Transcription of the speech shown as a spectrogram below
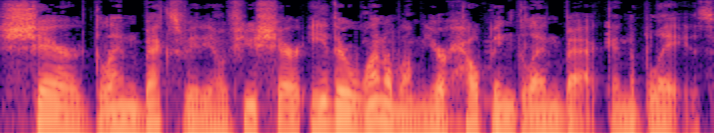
Share Glenn Beck's video. If you share either one of them, you're helping Glenn Beck and the Blaze.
